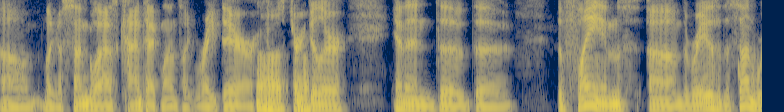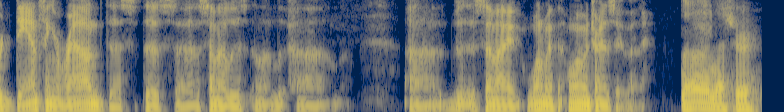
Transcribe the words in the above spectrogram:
um, like a sunglass contact lens, like right there. Uh-huh, it was uh-huh. circular, uh-huh. and then the the the flames, um, the rays of the sun, were dancing around this this uh, semi loose, uh, uh, semi. What am I? Th- what am I trying to say about it? No, I'm not sure.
